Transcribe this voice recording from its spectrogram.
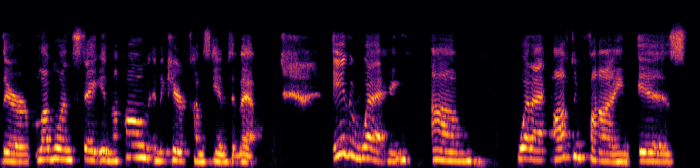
their loved ones stay in the home and the care comes into them. Either way, um, what I often find is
